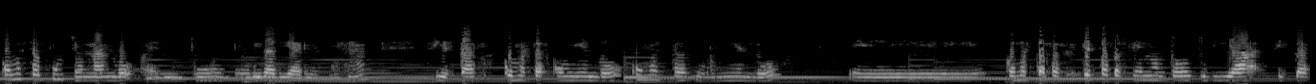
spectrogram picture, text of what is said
cómo está funcionando en tu, vida diaria si estás cómo estás comiendo cómo estás durmiendo eh, cómo estás qué estás haciendo en todo tu día si estás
